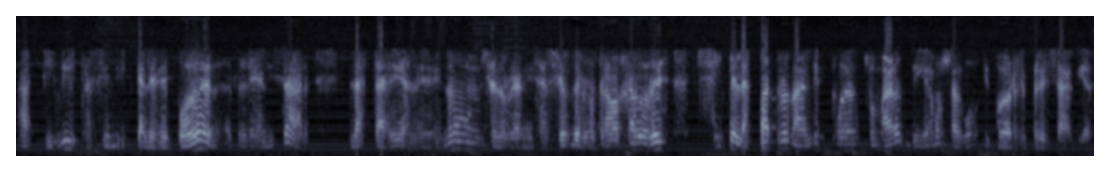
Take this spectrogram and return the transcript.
activistas sindicales de poder realizar las tareas de denuncia, de organización de los trabajadores, que las patronales puedan tomar, digamos, algún tipo de represalias.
